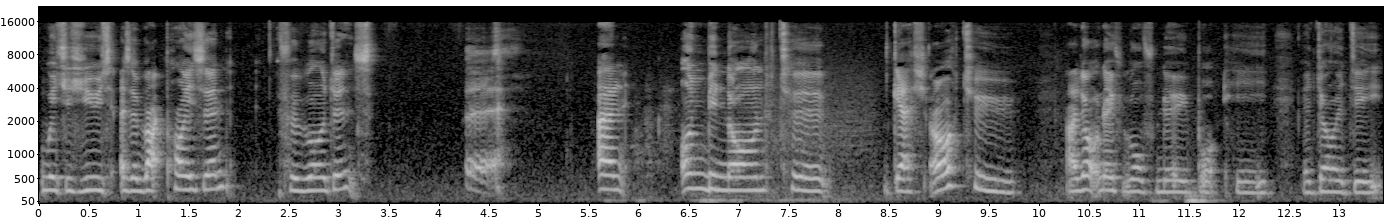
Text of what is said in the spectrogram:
which is used as a rat poison for rodents. And unbeknown to Gesche or to, I don't know if Wolf knew, but he had already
